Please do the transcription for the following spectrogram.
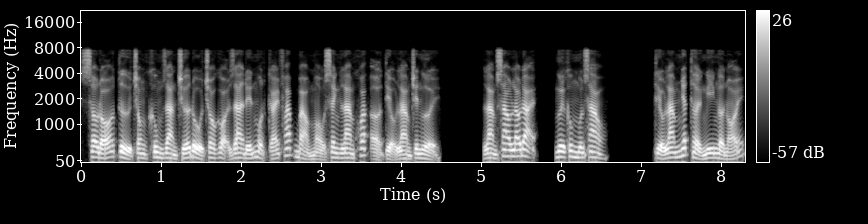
sau đó từ trong không gian chứa đồ cho gọi ra đến một cái pháp bảo màu xanh lam khoác ở tiểu lam trên người. Làm sao lão đại, ngươi không muốn sao? Tiểu lam nhất thời nghi ngờ nói.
